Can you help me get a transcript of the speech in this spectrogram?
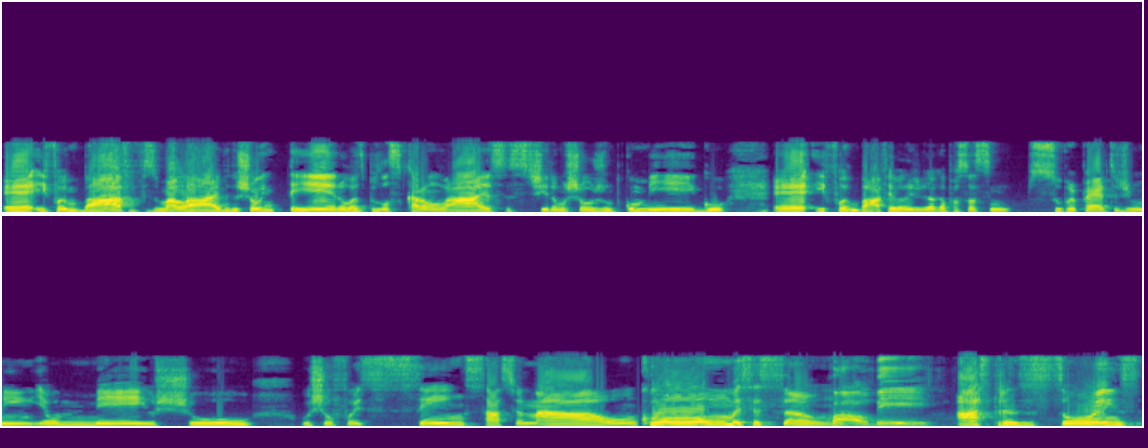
é, e foi um bafo, fiz uma live do show inteiro, as Belus ficaram lá, assistiram o show junto comigo, é, e foi um bafo. A Lady Gaga passou assim super perto de mim, eu amei o show, o show foi sensacional, com uma exceção. Qual, B? As transições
